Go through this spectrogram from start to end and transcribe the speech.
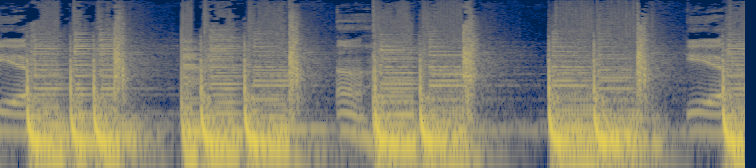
Yeah. Uh. Yeah.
